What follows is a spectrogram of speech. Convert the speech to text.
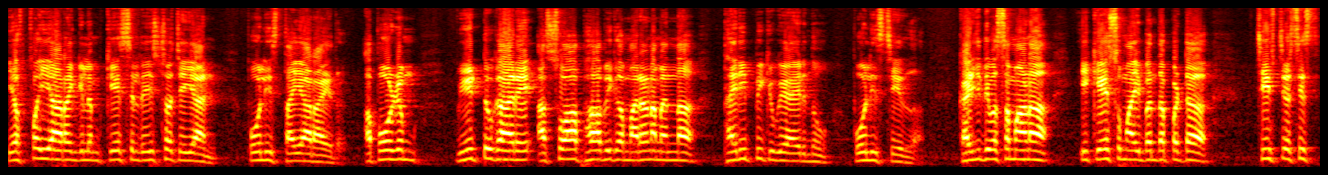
എഫ് ഐ ആർ എങ്കിലും കേസിൽ രജിസ്റ്റർ ചെയ്യാൻ പോലീസ് തയ്യാറായത്. അപ്പോഴും വീട്ടുകാരെ അസ്വാഭാവിക മരണമെന്ന് ധരിപ്പിക്കുകയായിരുന്നു പോലീസ് ചെയ്തത്. കഴിഞ്ഞ ദിവസമാണ് ഈ കേസുമായി ബന്ധപ്പെട്ട് chief justice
